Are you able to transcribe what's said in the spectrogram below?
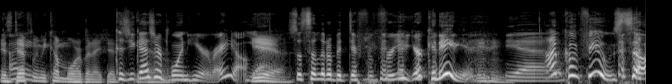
It's I- definitely become more of an identity. Because you guys are born here, right, y'all? Yeah. So it's a little bit different for you. You're Canadian. Yeah. I'm confused. So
